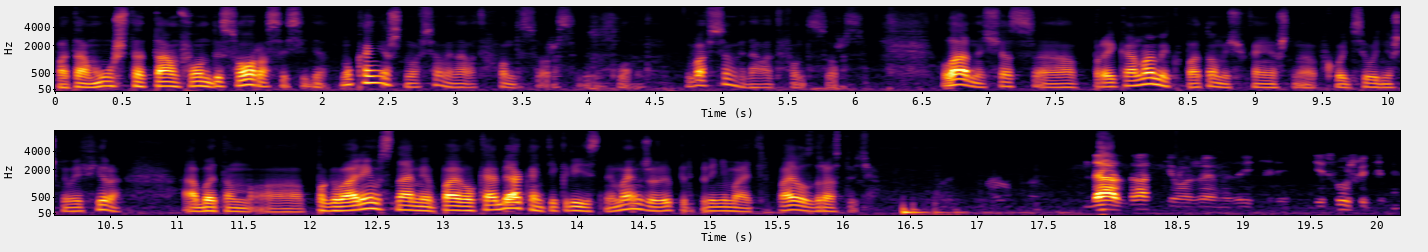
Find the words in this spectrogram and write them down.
Потому что там фонды Сороса сидят. Ну, конечно, во всем виноваты фонды Сороса, безусловно. Во всем виноваты фонды Сороса. Ладно, сейчас э, про экономику, потом еще, конечно, в ходе сегодняшнего эфира об этом э, поговорим. С нами Павел Кобяк, антикризисный менеджер и предприниматель. Павел, здравствуйте. Да, здравствуйте, уважаемые зрители и слушатели.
